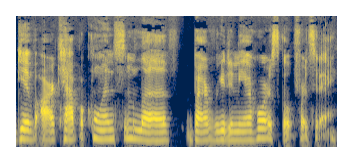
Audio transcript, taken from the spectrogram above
give our Capricorn some love by reading your horoscope for today.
